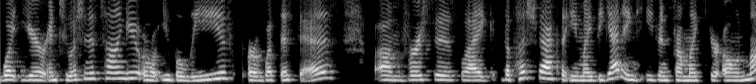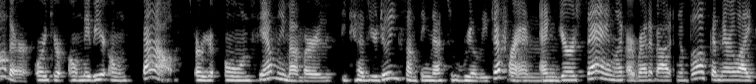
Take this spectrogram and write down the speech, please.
what your intuition is telling you or what you believe or what this is um, versus like the pushback that you might be getting even from like your own mother or your own maybe your own spouse or your own family members because you're doing something that's really different. Mm. and you're saying like i read about it in a book and they're like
